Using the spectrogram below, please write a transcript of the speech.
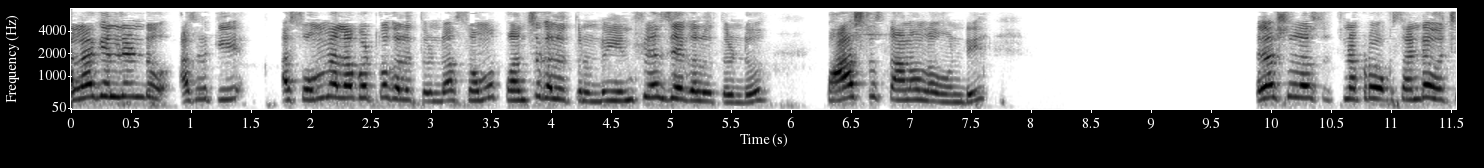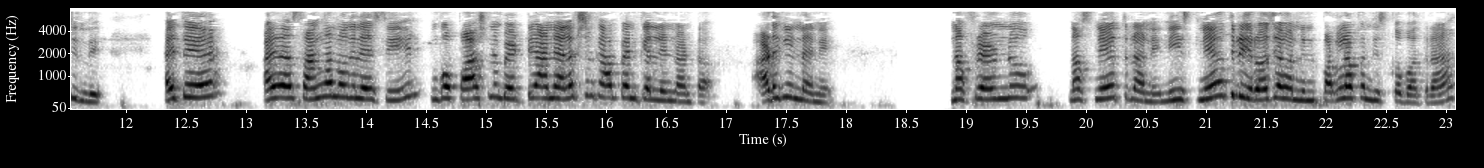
ఎలాగెళ్ళిండు? అసలుకి ఆ సొమ్ము ఎలా పట్టుకోగలుగుతుండు ఆ సొమ్ము పంచగలుగుతుండు ఇన్ఫ్లుయెన్స్ చేయగలుగుతుండు పాస్ట్ స్థానంలో ఉండి. ఎలక్షన్లో వచ్చినప్పుడు ఒక సండే వచ్చింది. అయితే ఆయన సంఘాన్ని వదిలేసి ఇంకో పాస్ట్ని పెట్టి ఆయన ఎలక్షన్ క్యాంపెయిన్కి వెళ్ళిండంట. అడిగిండని. నా ఫ్రెండ్ నా స్నేహితుడని. నీ స్నేహితుడు ఈ రోజు నేను పరలోకం తీసుకోబోతురా?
